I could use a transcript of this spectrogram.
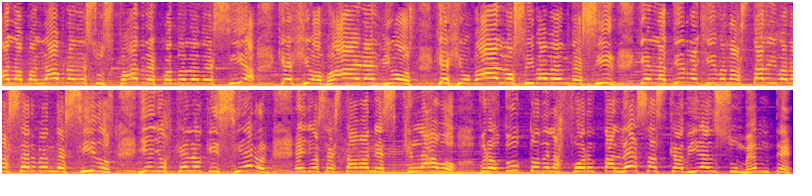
a la palabra de sus padres cuando le decía que Jehová era Dios, que Jehová los iba a bendecir, que en la tierra que iban a estar iban a ser bendecidos. Y ellos, ¿qué es lo que hicieron? Ellos estaban esclavos, producto de las fortalezas que había en su mente,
